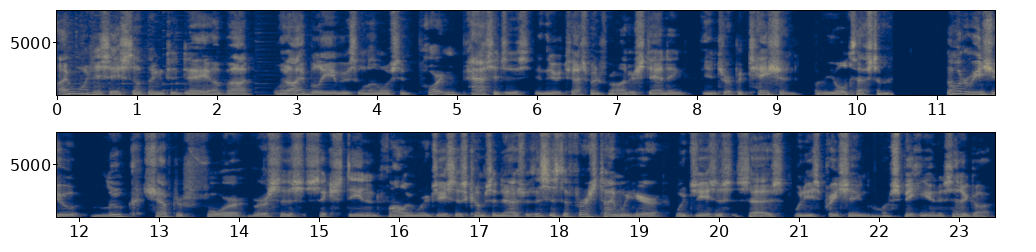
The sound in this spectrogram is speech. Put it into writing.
I want to say something today about what I believe is one of the most important passages in the New Testament for understanding the interpretation of the Old Testament. I want to read you Luke chapter 4, verses 16 and following, where Jesus comes to Nazareth. This is the first time we hear what Jesus says when he's preaching or speaking in a synagogue.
